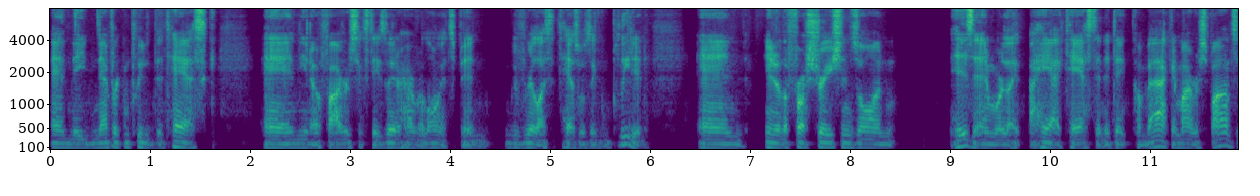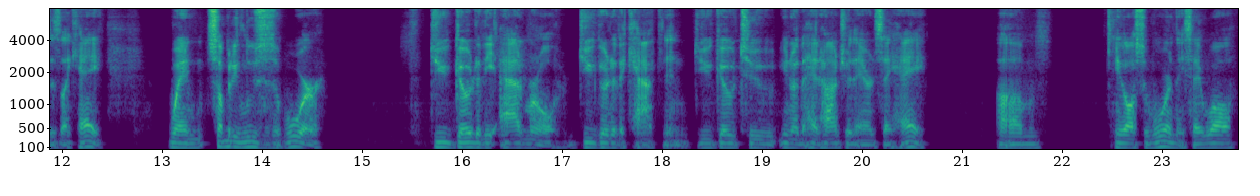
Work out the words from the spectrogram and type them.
and they never completed the task. And, you know, five or six days later, however long it's been, we've realized the task wasn't completed. And, you know, the frustrations on his end were like, hey, I tasked and it didn't come back. And my response is like, hey, when somebody loses a war, do you go to the admiral? Do you go to the captain? Do you go to, you know, the head honcho there and say, hey, um, he lost a war? And they say, well,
